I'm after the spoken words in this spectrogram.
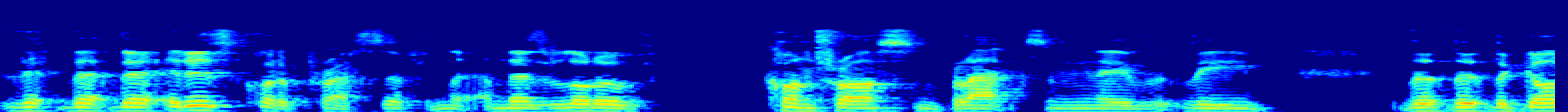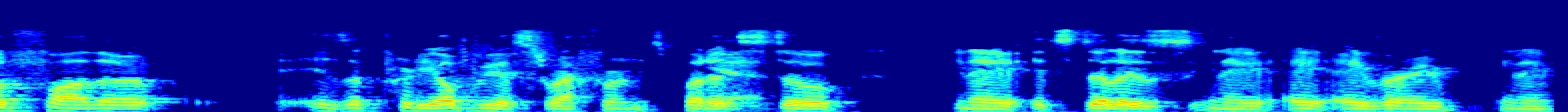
the, the, it is quite oppressive, and, and there's a lot of contrasts and blacks, and you know, the the, the, the Godfather is a pretty obvious reference, but it's still, you know, it still is, you know, a, a very, you know,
